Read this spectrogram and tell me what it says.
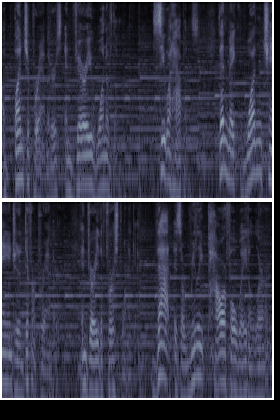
a bunch of parameters and vary one of them. See what happens. Then make one change in a different parameter and vary the first one again. That is a really powerful way to learn.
